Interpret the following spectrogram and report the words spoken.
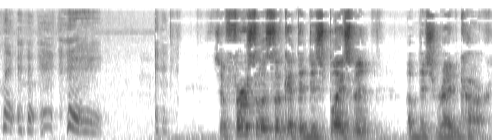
So first let's look at the displacement of this red car.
